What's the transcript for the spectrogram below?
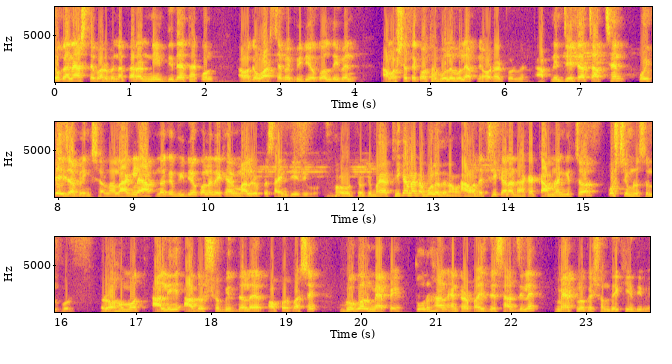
দোকানে আসতে পারবে না, তারা নির্দ্বিধায় থাকুন, আমাকে হোয়াটসঅ্যাপে ভিডিও কল দিবেন। আমার সাথে কথা বলে বলে আপনি অর্ডার করবেন। আপনি যেটা চাচ্ছেন ওইটাই যাবে ইনশাল্লাহ লাগলে আপনাকে ভিডিও কলে রেখে আমি মালের উপরে সাইন দিয়ে দিব। ওকে ওকে ভাইয়া ঠিকানাটা বলে দেন আমাদের। আমাদের ঠিকানা ঢাকা কামরাঙ্গীর চর পশ্চিম রসুলপুর। রহমত আলী আদর্শ বিদ্যালয়ের অপর পাশে গুগল ম্যাপে তুরহান এন্টারপ্রাইজ দিয়ে সার্চ দিলে ম্যাপ লোকেশন দেখিয়ে দিবে।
